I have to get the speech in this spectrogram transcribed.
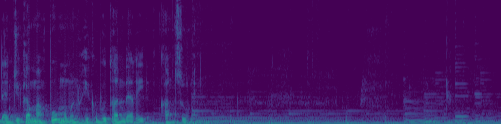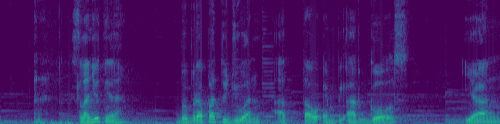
dan juga mampu memenuhi kebutuhan dari konsumen. Selanjutnya, beberapa tujuan atau MPR goals yang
